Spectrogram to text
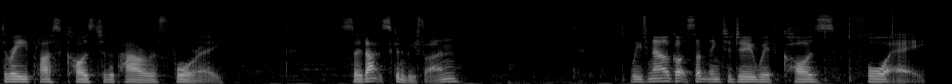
3 plus cos to the power of 4a. So that's going to be fun. We've now got something to do with cos 4a.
